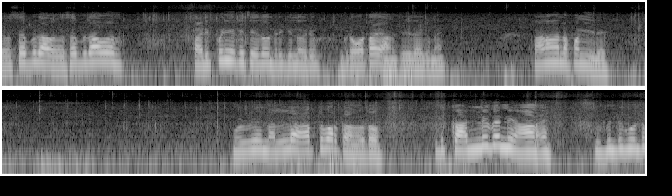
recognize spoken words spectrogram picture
യോസപിതാവ് യോസപിതാവ് തടിപ്പണിയൊക്കെ ചെയ്തുകൊണ്ടിരിക്കുന്ന ഒരു ഗ്രോട്ടയാണ് ചെയ്തേക്കുന്നത് കാണാൻ നല്ല ഭംഗിയില്ലേ? മുഴുവൻ നല്ല ആർട്ട് വർക്കാണ് കേട്ടോ. ഇത് കല്ല് തന്നെയാണ്. ഇതിന്റെ കൊണ്ട്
